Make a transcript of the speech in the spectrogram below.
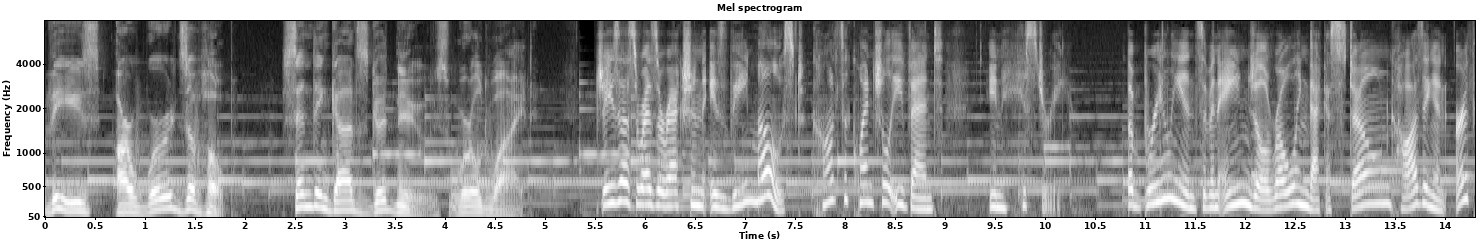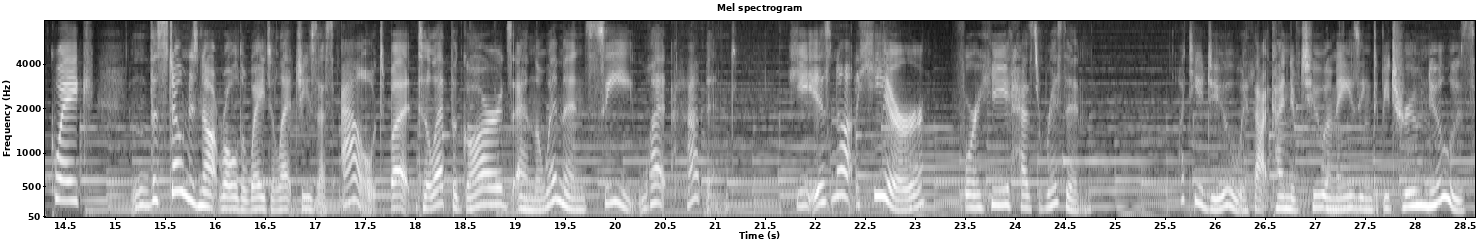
These are words of hope, sending God's good news worldwide. Jesus' resurrection is the most consequential event in history. The brilliance of an angel rolling back a stone, causing an earthquake. The stone is not rolled away to let Jesus out, but to let the guards and the women see what happened. He is not here, for he has risen. What do you do with that kind of too amazing to be true news?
